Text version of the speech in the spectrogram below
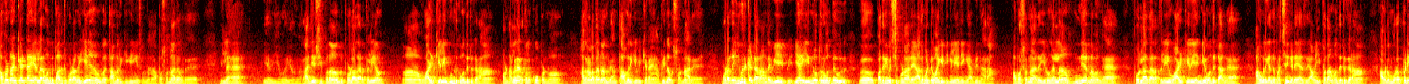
அப்புறம் நான் கேட்டேன் எல்லோரும் வந்து பார்த்துட்டு போகிறாங்க ஏன் அவங்க தாமரிக்கிறீங்க சொன்னேன் அப்போ சொன்னார் அவர் இல்லை ராஜேஷ் இப்போ தான் வந்து பொருளாதாரத்துலேயும் வாழ்க்கையிலையும் முன்னுக்கு வந்துட்டுருக்கிறான் அவன் நல்ல நேரத்தில் கூப்பிடணும். அதனால தான் நான் தாமதிக்க வைக்கிறேன் அப்படின்னு அவர் சொன்னார். உடனே இவர் கேட்டாராம் அந்த விஐபி ஏன் இன்னொருத்தர் வந்து பதறி வச்சு போனார் அதை மட்டும் வாங்கிட்டீங்களே நீங்கள் அப்படின்னாராம். அப்போ சொன்னார் இவங்கெல்லாம் முன்னேறினவங்க. பொருளாதாரத்துலேயும் வாழ்க்கையிலையும் எங்கேயோ வந்துட்டாங்க. அவங்களுக்கு எந்த பிரச்சனையும் கிடையாது. அவன் இப்போ தான் வந்துட்டு இருக்கிறான். அவனை முறைப்படி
